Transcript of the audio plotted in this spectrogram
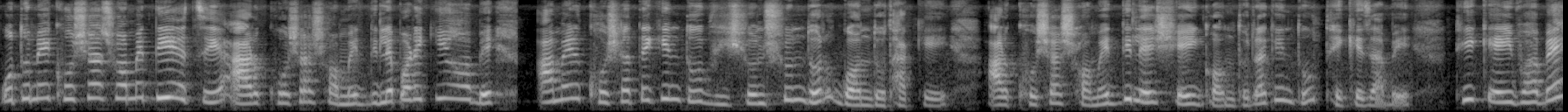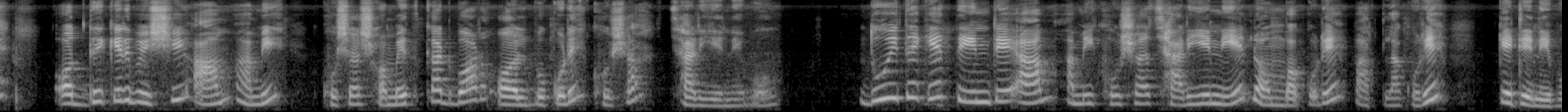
প্রথমে খোসা সমেত দিয়েছি, আর খোসা সমেত দিলে পরে কি হবে? আমের খোসাতে কিন্তু ভীষণ সুন্দর গন্ধ থাকে, আর খোসা সমেত দিলে সেই গন্ধটা কিন্তু থেকে যাবে। ঠিক এইভাবে অর্ধেকের বেশি আম আমি খোসা সমেত কাটবো, আর অল্প করে খোসা ছাড়িয়ে নেব। দুই থেকে তিনটে আম আমি খোসা ছাড়িয়ে নিয়ে লম্বা করে, পাতলা করে কেটে নেব।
